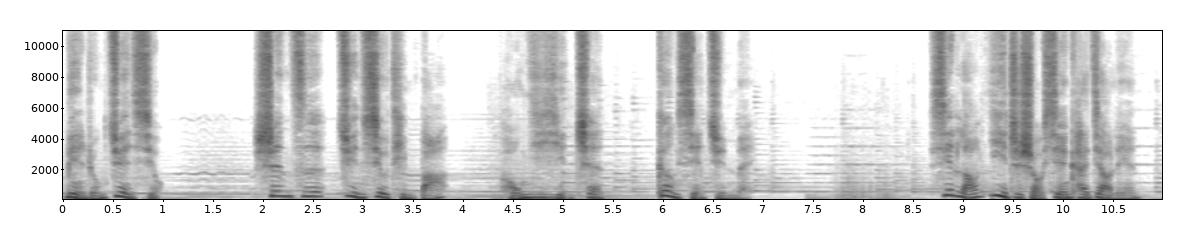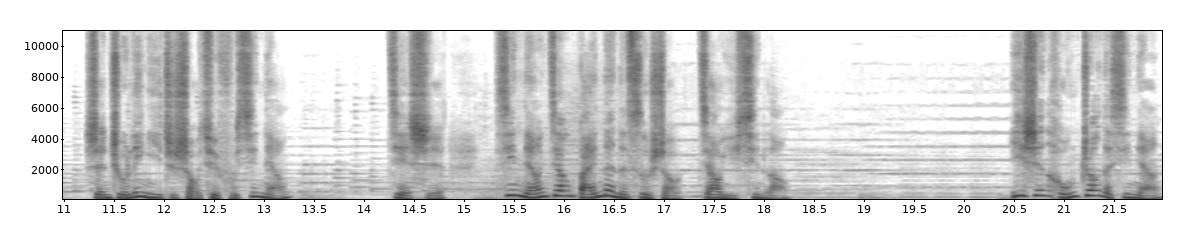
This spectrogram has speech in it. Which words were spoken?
面容俊秀，身姿俊秀挺拔，红衣映衬，更显俊美。新郎一只手掀开轿帘，伸出另一只手去扶新娘。届时，新娘将白嫩的素手交予新郎。一身红装的新娘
